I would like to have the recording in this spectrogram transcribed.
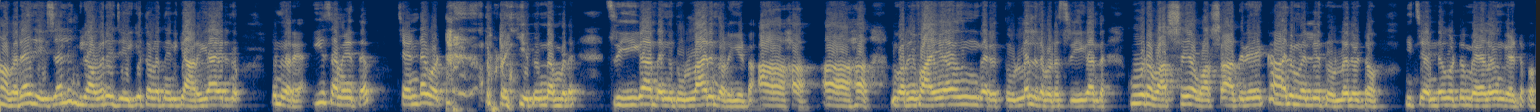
അവരാ ജയിച്ചാലെങ്കിലും അവരെ ജയിക്കത്തുള്ളതെന്ന് എനിക്ക് അറിയായിരുന്നു എന്ന് പറയാം. ഈ സമയത്ത് ചെണ്ട കൊട്ട തുടങ്ങിയതും നമ്മുടെ ശ്രീകാന്ത് അങ്ങ് തുള്ളാനും തുടങ്ങിയിട്ട്. ആഹാ ആഹാ എന്ന് പറഞ്ഞ് ഭയങ്കര തുള്ളൽ നമ്മുടെ ശ്രീകാന്ത്. കൂടെ വർഷയോ വർഷ അതിനേക്കാളും വലിയ തുള്ളൽ കേട്ടോ. ഈ ചെണ്ട കൊട്ടും മേളവും കേട്ടപ്പോ.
